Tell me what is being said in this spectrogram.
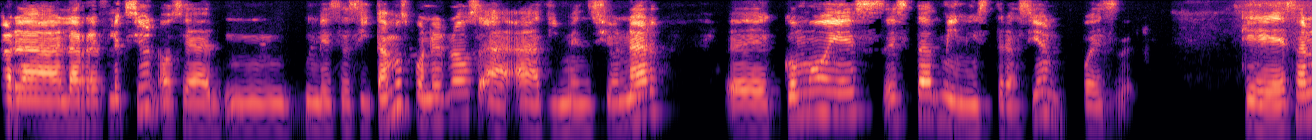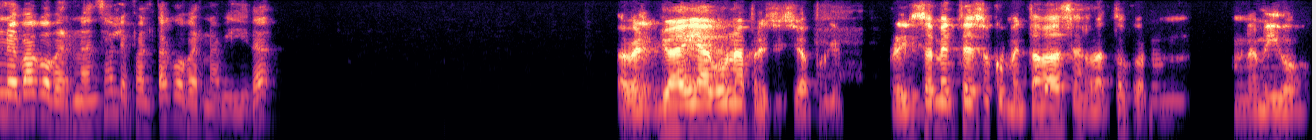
para, la reflexión, o sea, mm, necesitamos ponernos a, dimensionar eh, cómo es esta administración, pues que esa nueva gobernanza le falta gobernabilidad. A ver, yo ahí hago una precisión, porque precisamente eso comentaba hace rato con un, amigo.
